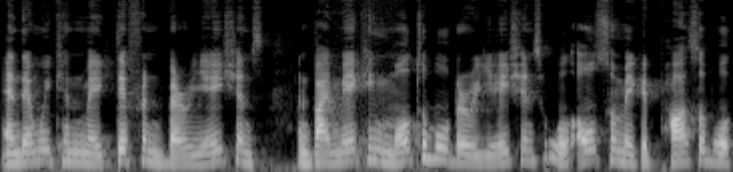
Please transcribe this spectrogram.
and then we can make different variations and by making multiple variations we'll also make it possible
